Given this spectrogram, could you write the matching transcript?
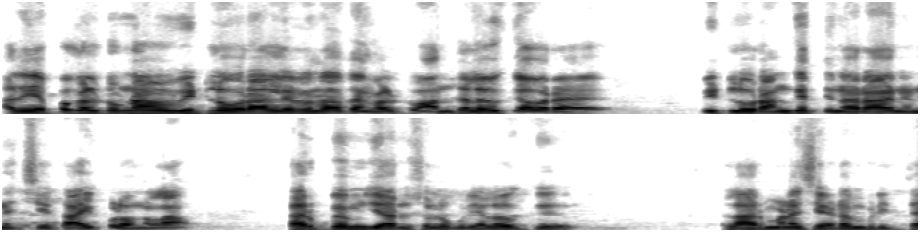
அது எப்போ கழட்டோம்னா அவன் வீட்டில் ஒரு ஆள் இருந்தால் தான் கழட்டும். அந்த அளவுக்கு அவரை வீட்டில் ஒரு அங்கத்தினராக நினச்சி தாய் குளங்கள்லாம் கருப்பு எம்ஜிஆர்னு சொல்லக்கூடிய அளவுக்கு எல்லார் மனசு இடம் பிடித்த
